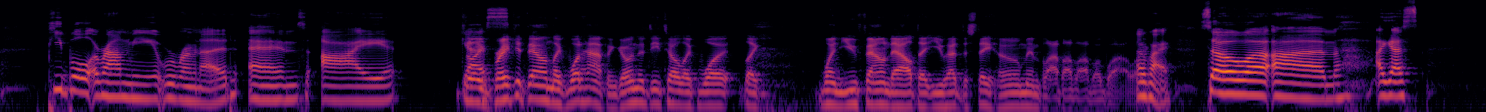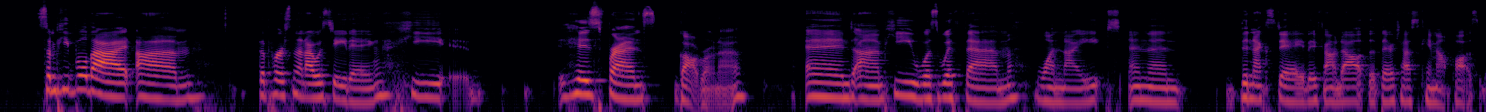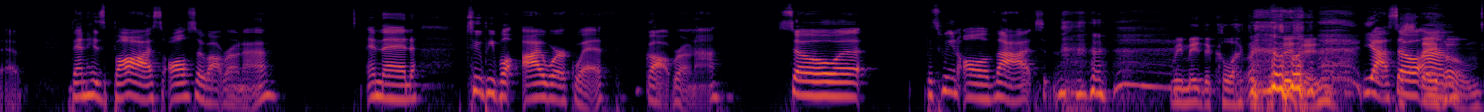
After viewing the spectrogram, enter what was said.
people around me were Rona'd, and I So guess. like break it down. Like what happened? Go into detail. Like what like when you found out that you had to stay home and blah blah blah blah blah. Like, Okay. So, uh, um, I guess some people that, um, the person that I was dating, he, his friends got Rona. And um, he was with them one night. And then the next day, they found out that their test came out positive. Then his boss also got Rona. And then two people I work with got Rona. So uh, between all of that, we made the collective decision yeah. So to stay um, home.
